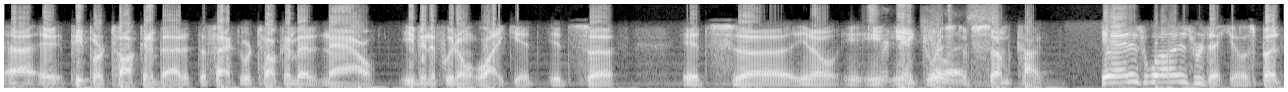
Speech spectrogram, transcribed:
uh, people are talking about it. The fact that we're talking about it now, even if we don't like it, it's uh, it's uh, you know it's I- interest of some kind. Yeah, it is. Well, it is ridiculous, but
